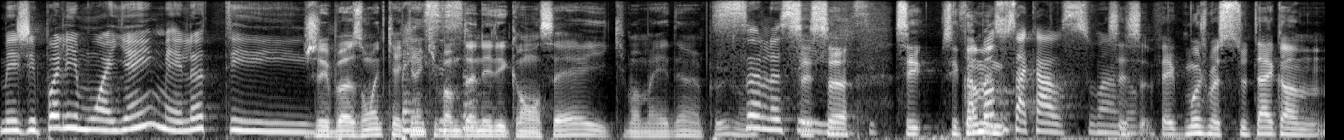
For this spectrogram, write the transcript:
mais j'ai pas les moyens, mais là, t'es. J'ai besoin de quelqu'un Ben, qui va me donner des conseils, qui va m'aider un peu. Ça, là, c'est. c'est ça. c'est- c'est Ça comme passe une- ou ça casse souvent. C'est là. ça. Fait que moi, je me suis tout le temps comme.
